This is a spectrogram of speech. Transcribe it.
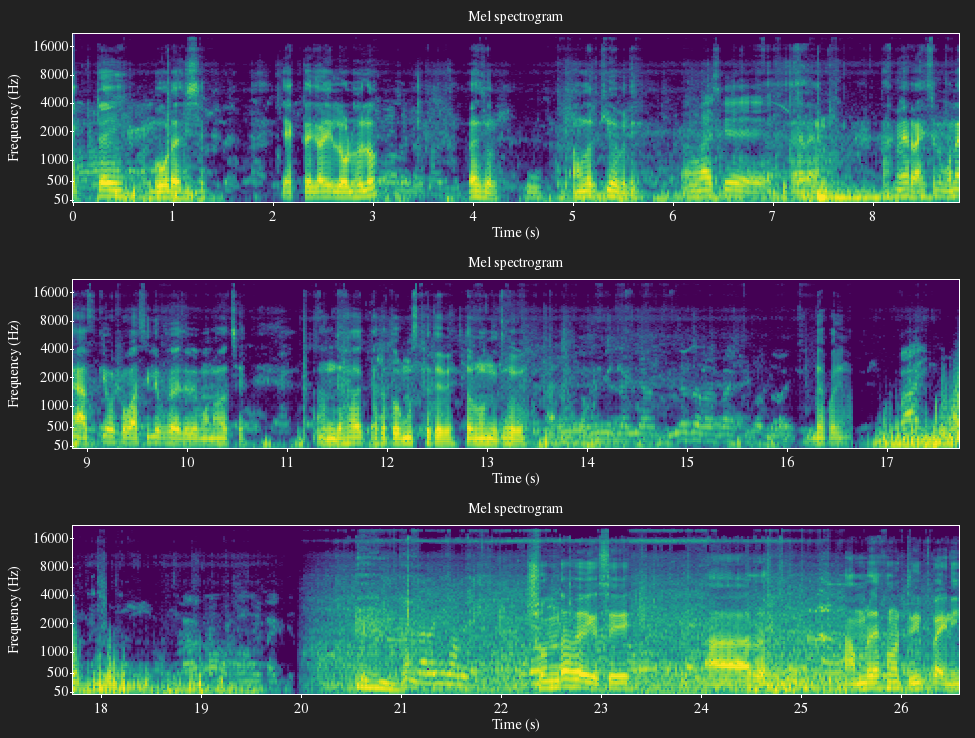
একটাই বোর্ড আসছে একটা গাড়ি লোড হলো। রাইসুল আমাদের কি হবে রে? আমরা আজকে আমি আর রাইসুল মনে হয় আজকেও সব আসিলে হয়ে যাবে মনে হচ্ছে। দেখা একটা তরমুজ খেতে হবে তরমুজ নিতে হবে। ব্যাপারই না। সন্ধ্যা হয়ে গেছে আর আমরা এখনও ট্রিপ পাইনি।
